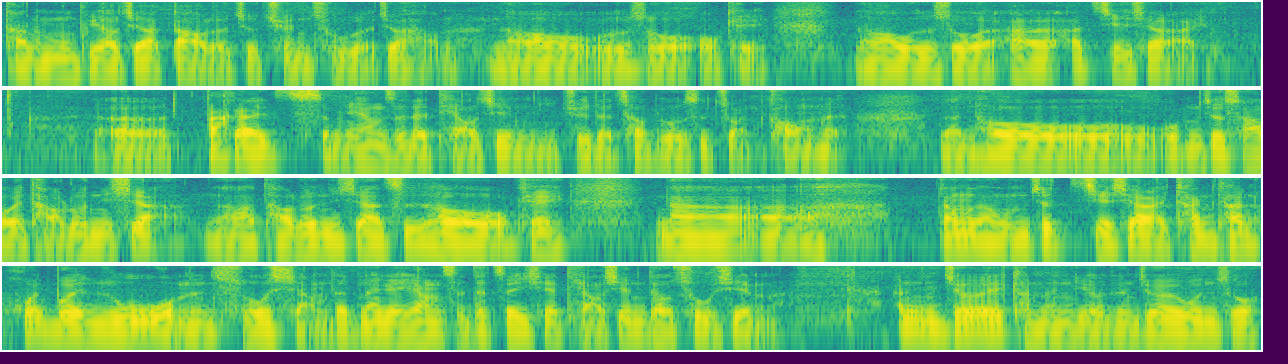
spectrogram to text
他的目标价到了，就全出了就好了。然后我就说，OK。然后我就说，啊啊，接下来。呃，大概什么样子的条件你觉得差不多是转空了？然后我们就稍微讨论一下，然后讨论一下之后，OK，那、当然我们就接下来看看会不会如我们所想的那个样子的这些条件都出现嘛？啊，你就会可能有人就会问说，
